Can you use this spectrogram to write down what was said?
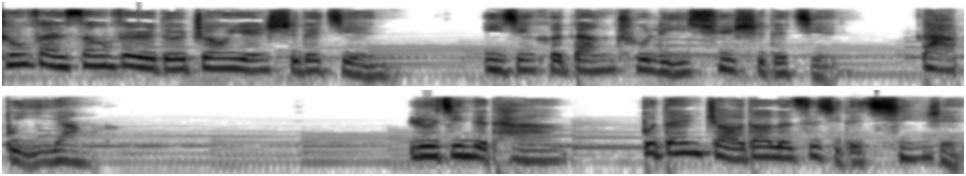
重返桑菲尔德庄园时的简，已经和当初离去时的简大不一样了。如今的他，不单找到了自己的亲人。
